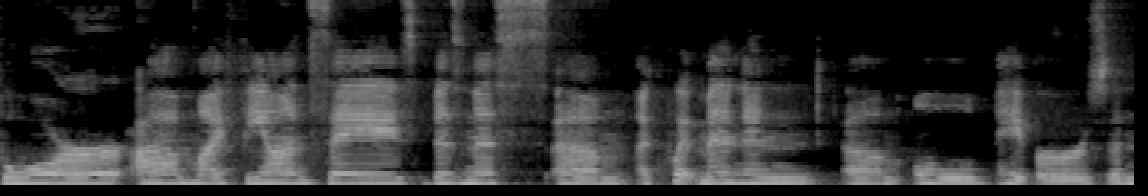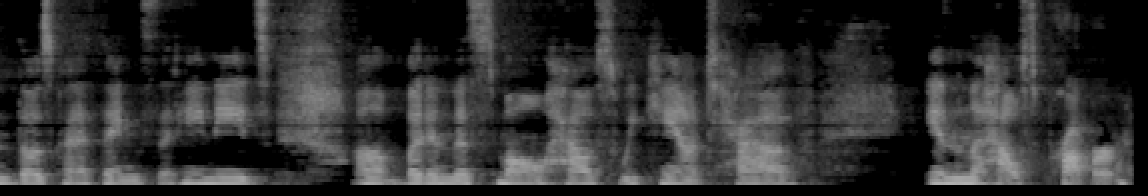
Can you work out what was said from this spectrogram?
for um, my fiance's business um, equipment and um, old papers and those kind of things that he needs. Um, but in this small house, we can't have in the house proper.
